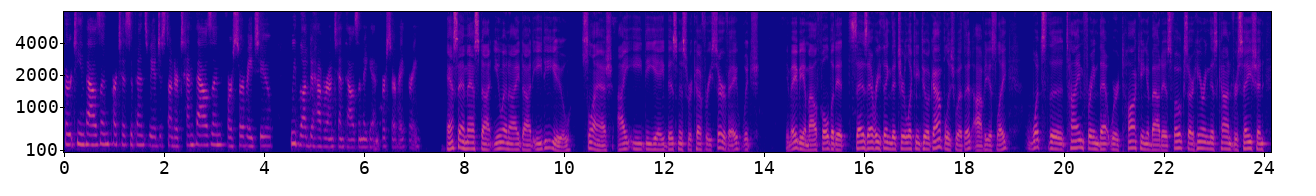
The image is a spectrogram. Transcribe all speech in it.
13,000 participants. We had just under 10,000 for survey two. We'd love to have around 10,000 again for survey three sms.uni.edu slash IEDA Business Recovery Survey, which it may be a mouthful, but it says everything that you're looking to accomplish with it, obviously. What's the time frame that we're talking about as folks are hearing this conversation?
